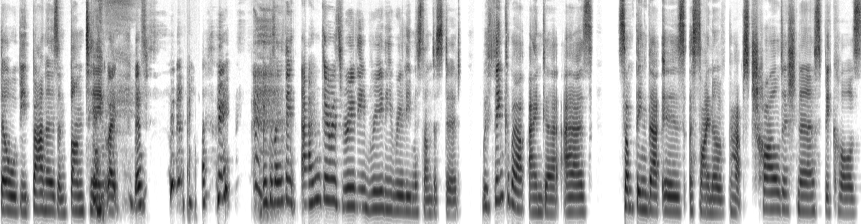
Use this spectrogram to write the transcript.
There will be banners and bunting. like there's because I think anger is really, really, really misunderstood. We think about anger as something that is a sign of perhaps childishness because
